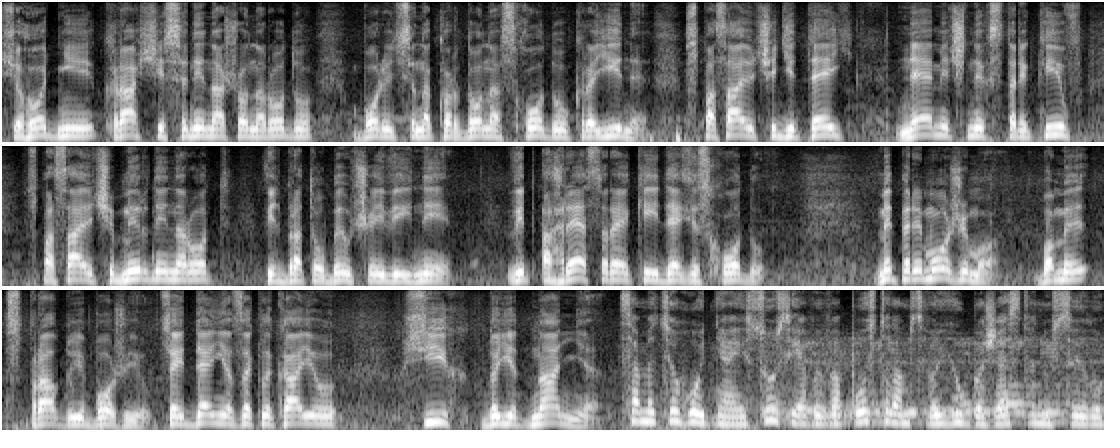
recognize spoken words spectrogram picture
Сьогодні кращі сини нашого народу борються на кордонах сходу України, спасаючи дітей, немічних стариків, спасаючи мирний народ від братовбивчої війни, від агресора, який йде зі сходу. Ми переможемо, бо ми з правдою Божою. Цей день я закликаю всіх до єднання. Саме цього дня Ісус явив апостолам свою божественну силу.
